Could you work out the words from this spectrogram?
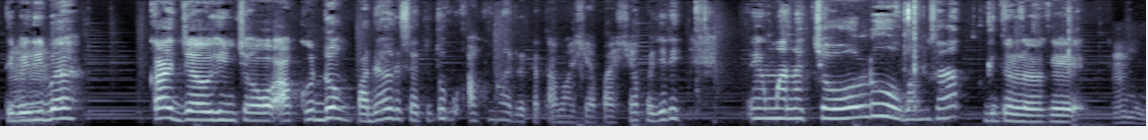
tiba-tiba kak jauhin cowok aku dong. Padahal di saat itu aku nggak deket sama siapa-siapa. Jadi yang mana cowok lu bangsat? Gitu loh kayak Hmm.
